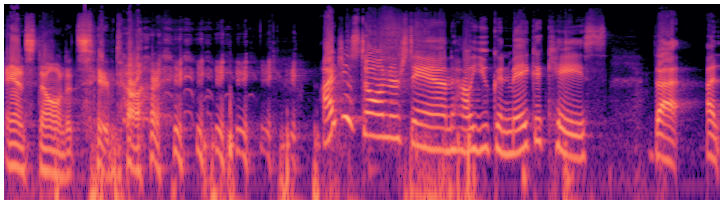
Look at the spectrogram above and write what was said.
and stoned at the same time. I just don't understand how you can make a case that a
